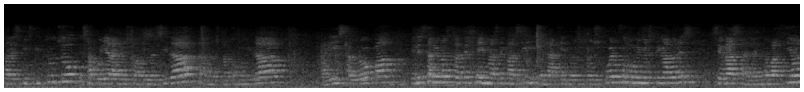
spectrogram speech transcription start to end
para este instituto es apoyar a nuestra universidad, a nuestra comunidad, país, a Europa, en esta nueva estrategia I más I, en la que nuestro esfuerzo como investigadores se basa en la innovación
